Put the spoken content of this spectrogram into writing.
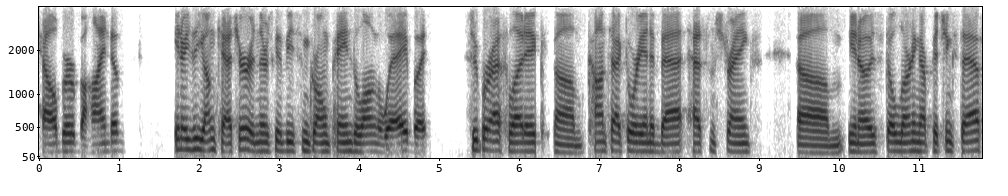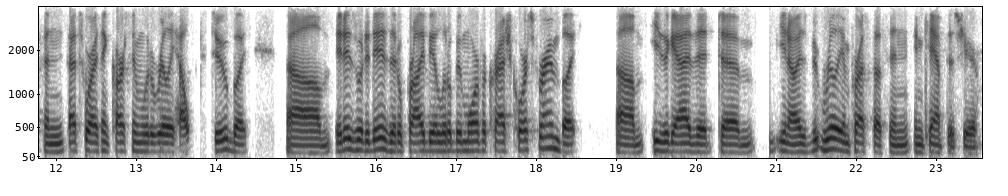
caliber behind him. You know, he's a young catcher, and there's going to be some growing pains along the way, but super athletic, um, contact oriented bat, has some strength um, you know, is still learning our pitching staff, and that's where I think Carson would have really helped too. But um, it is what it is. It'll probably be a little bit more of a crash course for him, but um, he's a guy that um, you know has really impressed us in in camp this year.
